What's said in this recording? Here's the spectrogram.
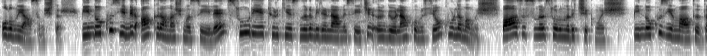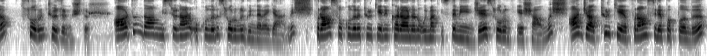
olumlu yansımıştır. 1921 Ankara Anlaşması ile Suriye-Türkiye sınırının belirlenmesi için öngörülen komisyon kurulamamış. Bazı sınır sorunları çıkmış. 1926'da sorun çözülmüştür. Ardından misyoner okulları sorunu gündeme gelmiş. Fransız okulları Türkiye'nin kararlarına uymak istemeyince sorun yaşanmış. Ancak Türkiye Fransa ile papalığı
